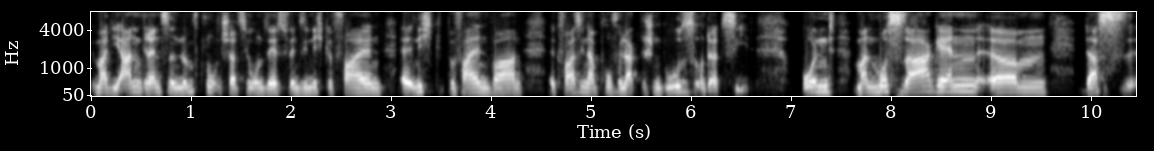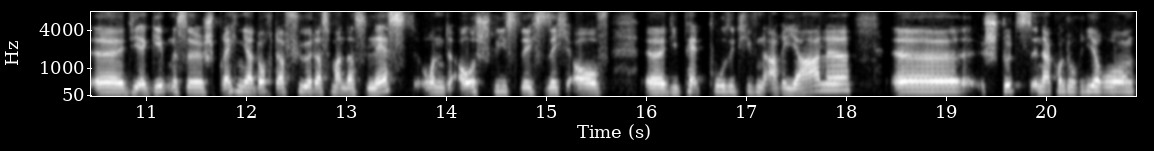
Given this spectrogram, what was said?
immer die angrenzenden Lymphknotenstationen, selbst wenn sie nicht gefallen, äh, nicht befallen waren, äh, quasi einer prophylaktischen Dosis unterzieht. Und man muss sagen, ähm, dass äh, die Ergebnisse sprechen ja doch dafür, dass man das lässt und ausschließlich sich auf äh, die PET-positiven Areale äh, stützt in der Konturierung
